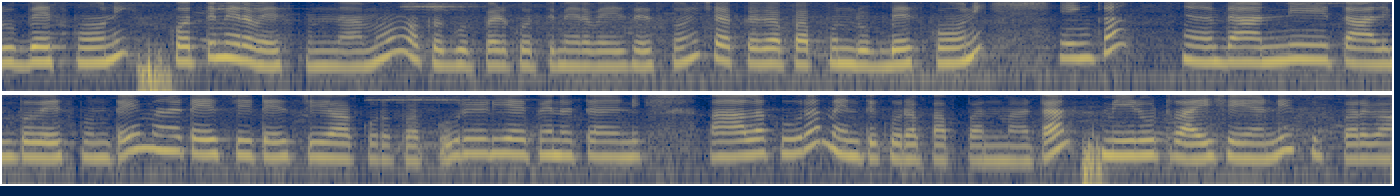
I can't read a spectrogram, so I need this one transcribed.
రుబ్బేసుకొని కొత్తిమీర వేసుకుందాము. ఒక గుప్పెడు కొత్తిమీర వేసేసుకొని చక్కగా పప్పును రుబ్బేసుకొని ఇంకా దాన్ని తాలింపు వేసుకుంటే మన టేస్టీ టేస్టీ ఆకుకూర పప్పు రెడీ అయిపోయినట్టండి. పాలకూర మెంతికూర పప్పు అనమాట మీరు ట్రై చేయండి సూపర్గా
